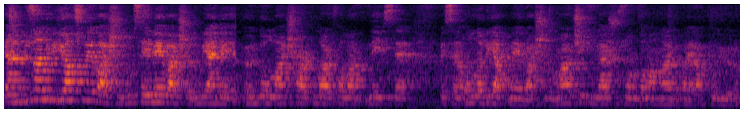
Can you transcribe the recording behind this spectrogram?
Yani düzenli video atmaya başladım, sevmeye başladım. Yani önde olan şarkılar falan neyse mesela onları yapmaya başladım. Var çekimler şu son zamanlarda bayağı koyuyorum.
